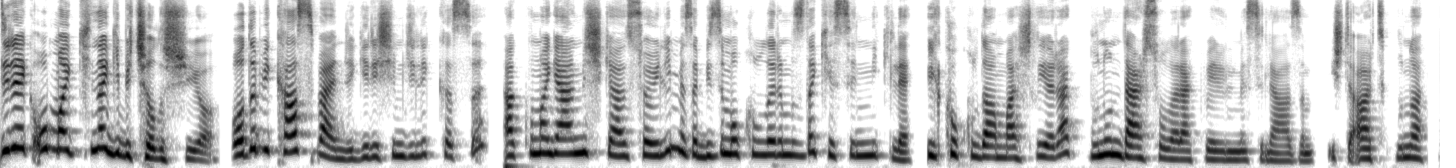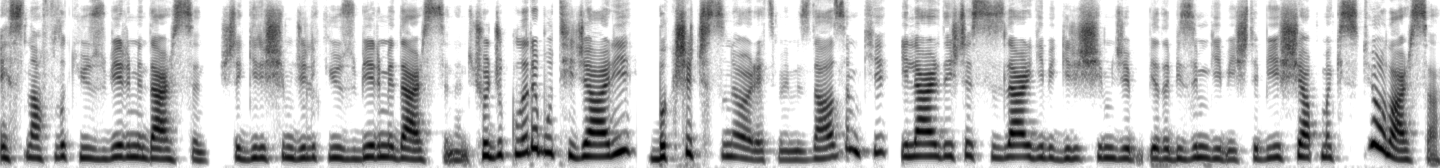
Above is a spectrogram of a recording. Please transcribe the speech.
Direkt o makine gibi çalışıyor. O da bir kas bence girişimcilik kası. Aklıma gelmişken söyleyeyim mesela bizim okullarımızda kesinlikle ilkokuldan başlayarak bunun ders olarak verilmesi lazım. İşte artık buna esnaflık 101 mi dersin? İşte girişimcilik 101 mi dersin? Hani çocuklara bu ticari bakış açısını öğretmemiz lazım ki ileride işte sizler gibi girişimci ya da bizim gibi işte bir iş yapmak istiyorlarsa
